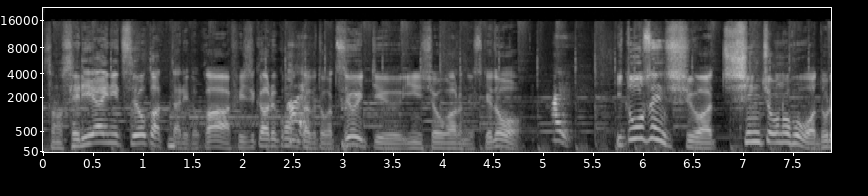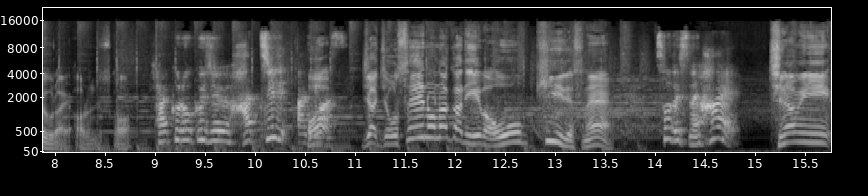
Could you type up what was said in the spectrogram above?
その競り合いに強かったりとかフィジカルコンタクトが強いっていう印象があるんですけど、はい、伊藤選手は身長の方はどれぐらいあるんですか？168あります。じゃあ女性の中で言えば大きいですね。そうですねはい。ちなみに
